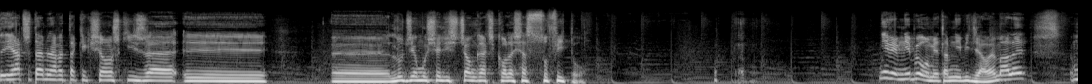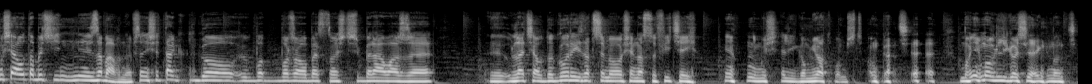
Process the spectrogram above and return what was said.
Ja czytałem nawet takie książki, że yy, yy, ludzie musieli ściągać kolesia z sufitu. Nie wiem, nie było mnie tam, nie widziałem, ale musiało to być yy, zabawne. W sensie tak go Bo Boża obecność brała, że yy, leciał do góry i zatrzymywał się na suficie i nie musieli go miotłą ściągać, bo nie mogli go sięgnąć.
